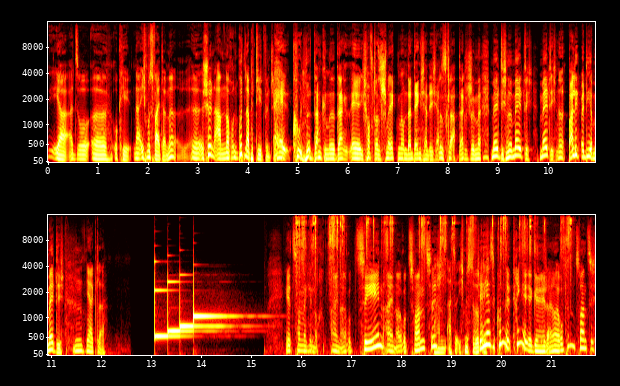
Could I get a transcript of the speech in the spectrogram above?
ja, also äh, okay. Na, ich muss weiter. Ne, äh, schönen Abend noch und guten Appetit wünsche ich. Hey, cool, ne, danke, ne, danke, ey, ich hoffe, dass es schmeckt, ne, und dann denke ich an dich, alles klar, dankeschön, ne, meld dich, ne, meld dich, meld dich, ne, Ball liegt bei dir, meld dich. Hm, ja klar. Jetzt haben wir hier noch 1,10 Euro, 1,20 Euro. Ähm, also ich müsste Ja, wirklich. ja, Sekunde, kriegen ja ihr Geld. 1,25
